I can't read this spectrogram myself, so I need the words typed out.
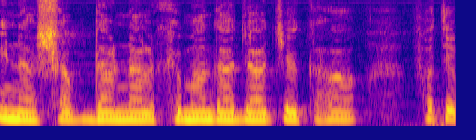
ਇਹਨਾਂ ਸ਼ਬਦਾਂ ਨਾਲ ਖਿਮਾ ਦਾ ਜਾਚਕ ਹਾਂ। ਫਤਿਹ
